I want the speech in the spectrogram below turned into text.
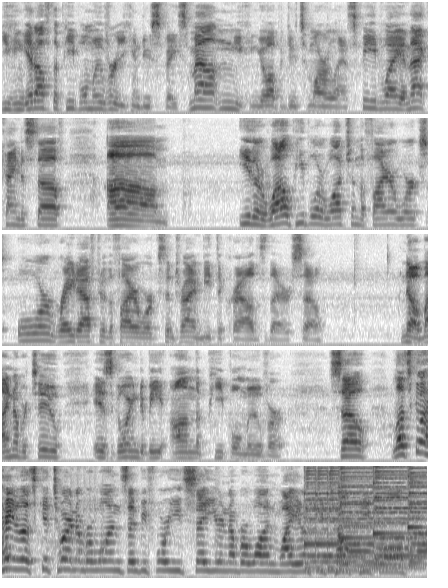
you can get off the people mover you can do space mountain you can go up and do tomorrowland speedway and that kind of stuff. Um, either while people are watching the fireworks or right after the fireworks and try and beat the crowds there. So no my number two is going to be on the people mover. So let's go ahead and let's get to our number ones. And before you say your number one why don't you tell people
